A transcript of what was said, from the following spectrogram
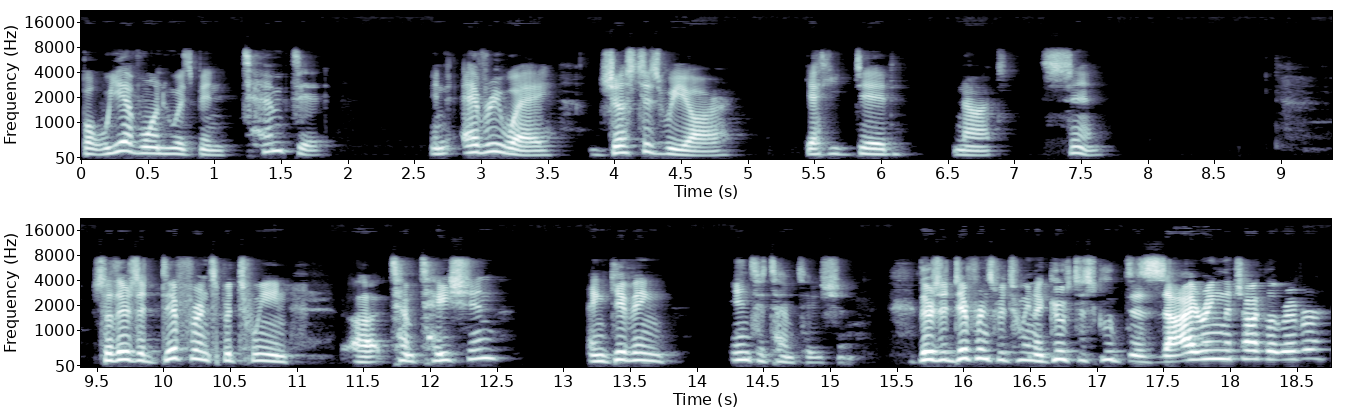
but we have one who has been tempted in every way, just as we are, yet he did not sin. So there's a difference between uh, temptation and giving into temptation. There's a difference between Augustus Gloop desiring the chocolate river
